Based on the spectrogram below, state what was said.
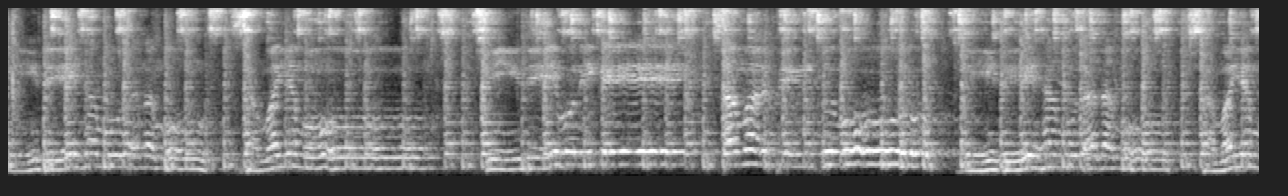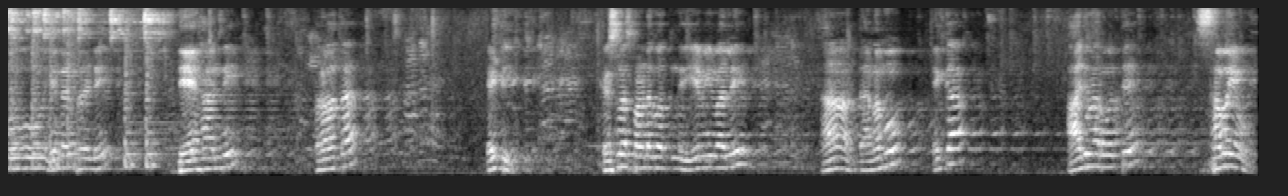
నీ దేహమునము సమయము. నీ దేవునికే సమర్పించుము. నీ దేహమునము సమయము. ఏంటంటే దేహాన్ని తర్వాత? ఏంటి? క్రిస్మస్ పండుగ వస్తుంది ఏమి ఇవ్వాలి? ధనము. ఇంకా ఆదివారం అయితే సమయం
